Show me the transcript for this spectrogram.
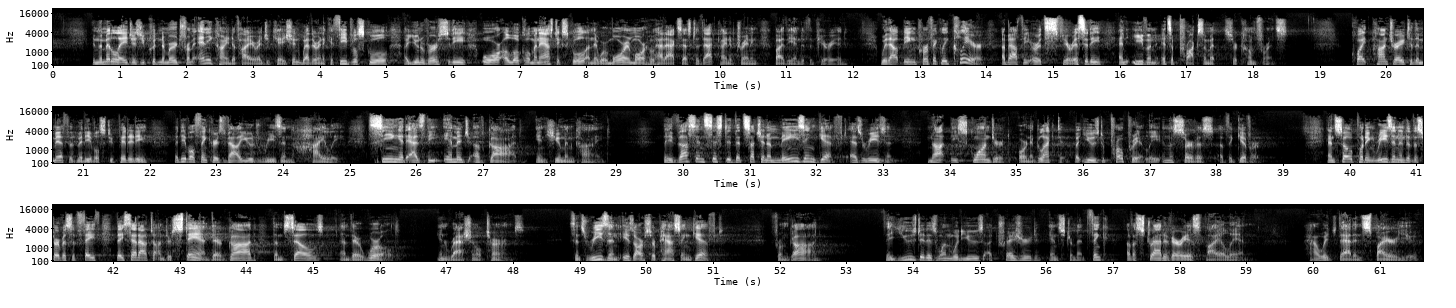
In the Middle Ages, you couldn't emerge from any kind of higher education, whether in a cathedral school, a university, or a local monastic school, and there were more and more who had access to that kind of training by the end of the period, without being perfectly clear about the Earth's sphericity and even its approximate circumference. Quite contrary to the myth of medieval stupidity, medieval thinkers valued reason highly seeing it as the image of God in humankind. They thus insisted that such an amazing gift as reason not be squandered or neglected, but used appropriately in the service of the giver. And so, putting reason into the service of faith, they set out to understand their God, themselves, and their world in rational terms. Since reason is our surpassing gift from God, they used it as one would use a treasured instrument. Think of a Stradivarius violin. How would that inspire you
